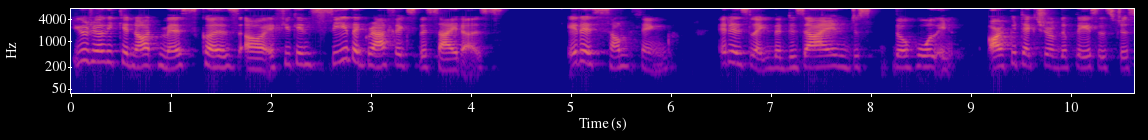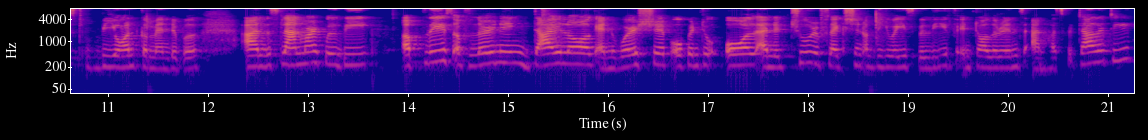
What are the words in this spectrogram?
you really cannot miss because uh, if you can see the graphics beside us, it is something. It is like the design, just the whole in architecture of the place is just beyond commendable. And this landmark will be a place of learning, dialogue, and worship open to all and a true reflection of the UAE's belief in tolerance and hospitality.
